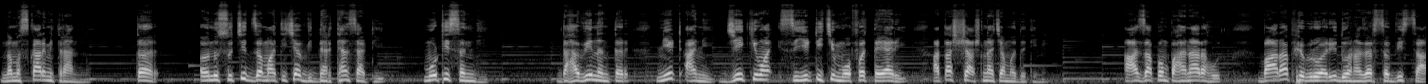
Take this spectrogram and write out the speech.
नमस्कार मित्रांनो. तर अनुसूचित जमातीच्या विद्यार्थ्यांसाठी मोठी संधी. दहावीनंतर नीट आणि जी किंवा सी ई टीची मोफत तयारी आता शासनाच्या मदतीने. आज आपण पाहणार आहोत बारा फेब्रुवारी दोन हजार सव्वीसचा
